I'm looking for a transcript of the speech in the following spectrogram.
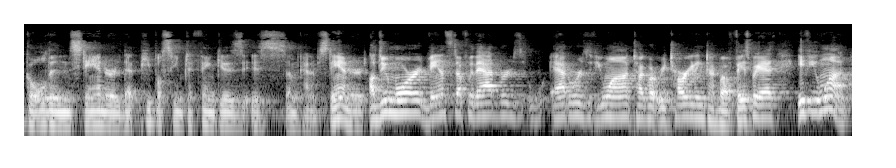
golden standard that people seem to think is is some kind of standard. I'll do more advanced stuff with AdWords, AdWords if you want, talk about retargeting, talk about Facebook ads, if you want.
